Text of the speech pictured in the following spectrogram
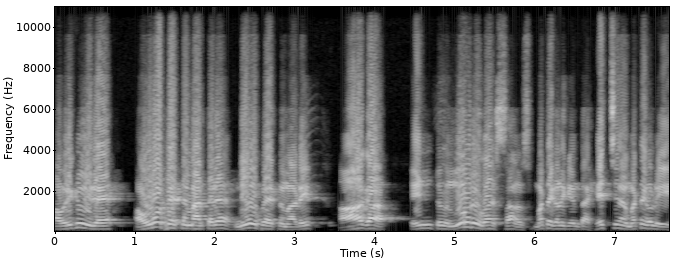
ಅವರಿಗೂ ಇದೆ. ಅವರೂ ಪ್ರಯತ್ನ ಮಾಡ್ತಾರೆ, ನೀವು ಪ್ರಯತ್ನ ಮಾಡಿ. ಆಗ ಎಂಟು ನೂರು ವರ್ಷ ಮಠಗಳಿಗಿಂತ ಹೆಚ್ಚಿನ ಮಠಗಳು ಈ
